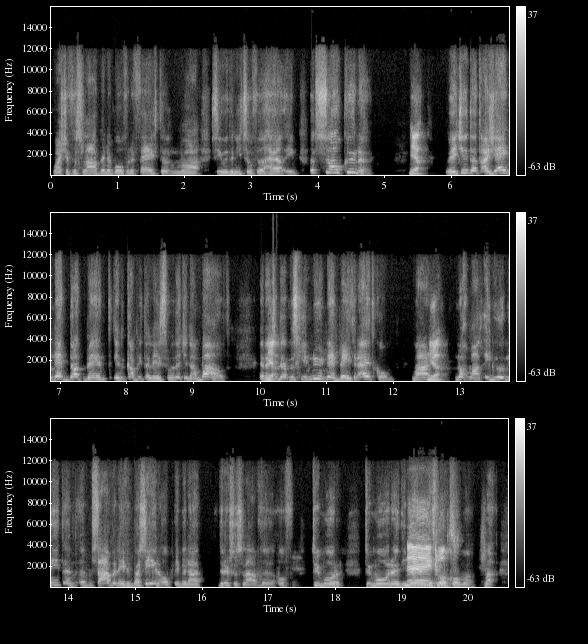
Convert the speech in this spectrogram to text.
Maar als je verslaafd bent en boven de 50, maar zien we er niet zoveel heil in. Het zou kunnen. Ja, Weet je, dat als jij net dat bent in het kapitalisme, dat je dan baalt. En dat Ja. je dan misschien nu net beter uitkomt. Maar ja. nogmaals, ik wil niet een, een samenleving baseren op inderdaad drugsverslaafden of tumor, tumoren die Nee, niet klopt. voorkomen. Maar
